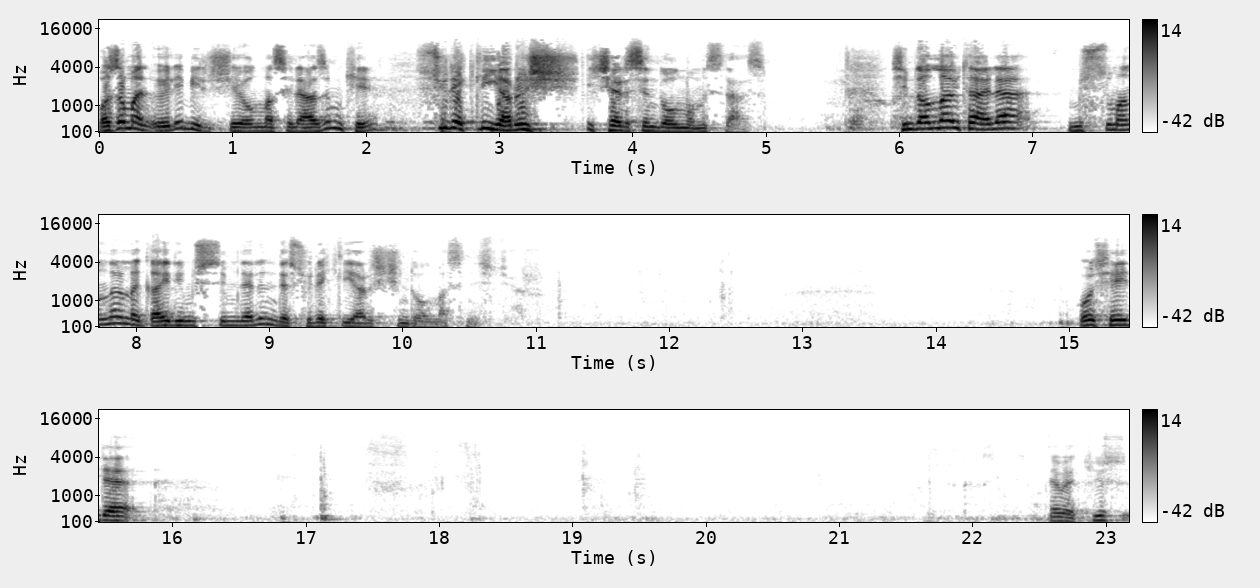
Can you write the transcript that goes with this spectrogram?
O zaman öyle bir şey olması lazım ki sürekli yarış içerisinde olmamız lazım. Şimdi Allahü Teala Müslümanlarla gayrimüslimlerin de sürekli yarış içinde olmasını istiyor. O şeyde Evet 100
